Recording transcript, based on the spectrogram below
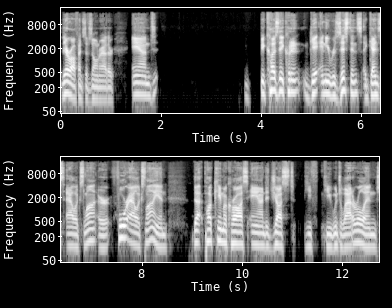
their offensive zone rather. And because they couldn't get any resistance against Alex Lyon or for Alex Lyon, that puck came across and it just he he went to lateral and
